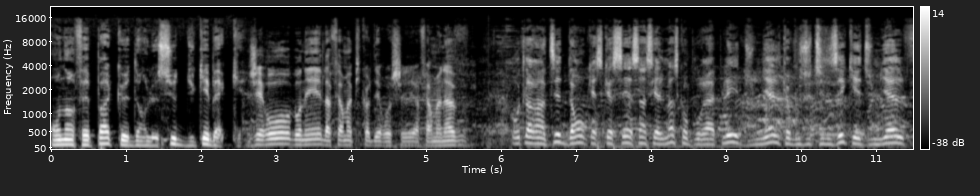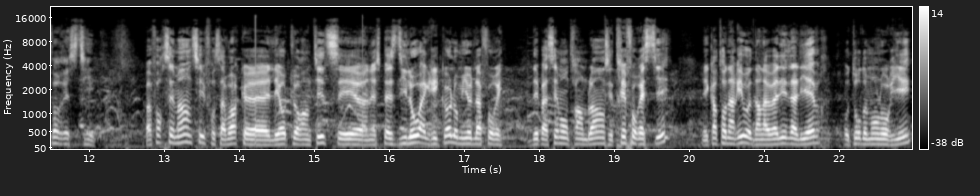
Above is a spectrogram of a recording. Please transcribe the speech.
on n'en fait pas que dans le sud du Québec. Géraud Bonnet de la ferme apicole des Rochers à Ferme-Neuve. Haute-Laurentide, donc, est-ce que c'est essentiellement ce qu'on pourrait appeler du miel que vous utilisez, qui est du miel forestier? Pas forcément. Il faut savoir que les Hautes-Laurentides, c'est une espèce d'îlot agricole au milieu de la forêt. Dépasser Mont-Tremblant, c'est très forestier. Mais quand on arrive dans la vallée de la Lièvre, autour de Mont-Laurier,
